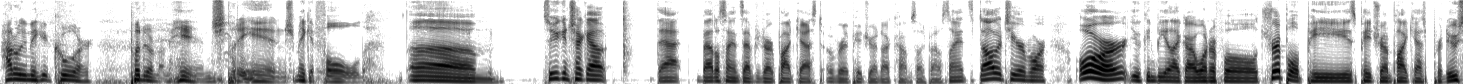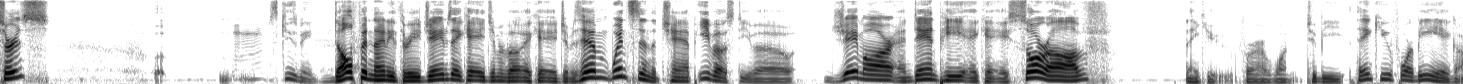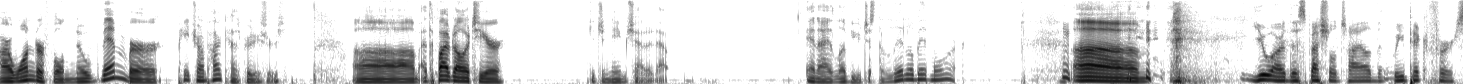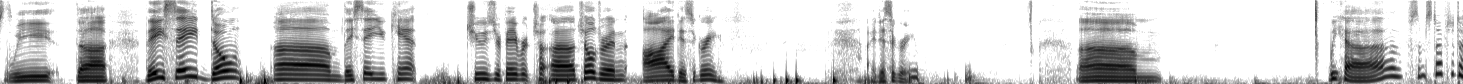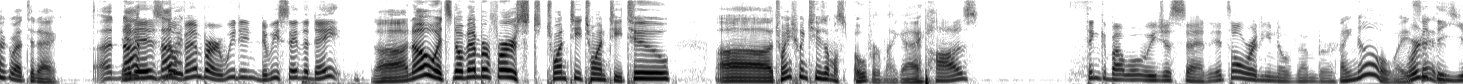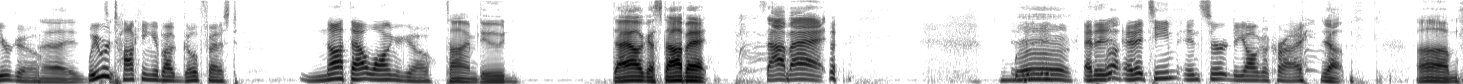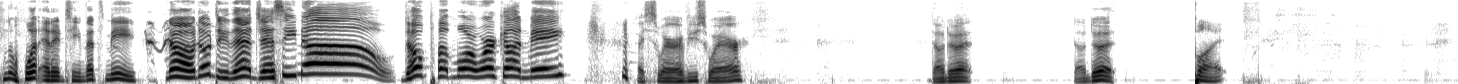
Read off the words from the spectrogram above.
How do we make it cooler? Put it on a hinge. put a hinge, make it fold. Um, so you can check out that Battle Science After Dark podcast over at patreon.com slash battle science, dollar tier or more, or you can be like our wonderful triple P's Patreon podcast producers. Excuse me. Dolphin93, James aka Jimbo aka Jim is him, Winston the champ, Evo Stevo, Jamar, and Dan P aka Sorov. Thank you for our one to be thank you for being our wonderful November Patreon podcast producers. Um, at the five dollar tier, get your name shouted out, and I love you just a little bit more. um, You are the special child that we pick first. we uh, they say don't um, they say you can't choose your favorite ch- uh, children. I disagree. I disagree. Um, we have some stuff to talk about today. Uh, not, it is not a- November. we didn't. Did we say the date? Uh, no, it's November 1st, 2022. Uh, 2022 is almost over, my guy. Pause. Think about what we just said. It's already November. I know. I Where did the it's- year go? Uh, we were t- talking about GoFest not that long ago. time, dude. Dialga, stop it. Stop it. Edit, edit team, insert Dialga cry. yeah. Um, what edit team? That's me. No, don't do that, Jesse. No, don't put more work on me. I swear, if you swear, don't do it. Don't do it. But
